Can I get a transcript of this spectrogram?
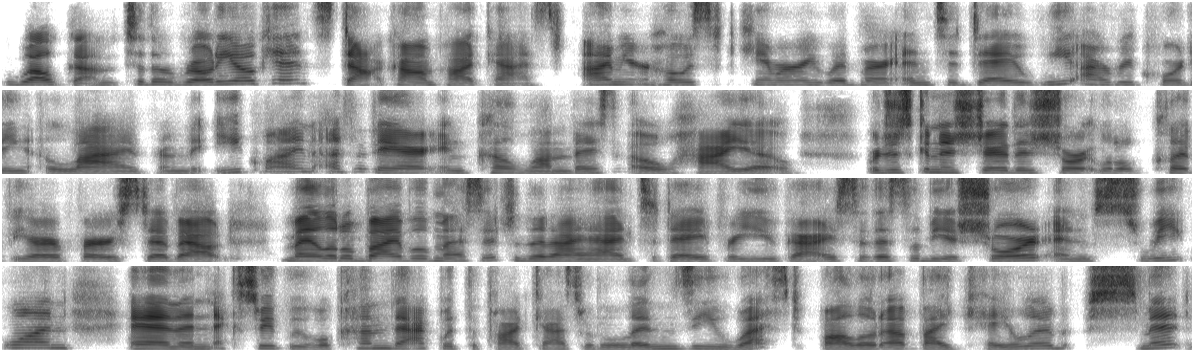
Welcome to the RodeoKids.com podcast. I'm your host, Camry Widmer, and today we are recording live from the Equine Affaire in Columbus, Ohio. We're just going to share this short little clip here first about my little Bible message that I had today for you guys. So, this will be a short and sweet one. And then next week, we will come back with the podcast with Lindsay West, followed up by Caleb Schmidt,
